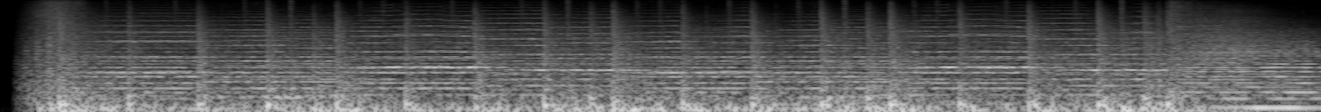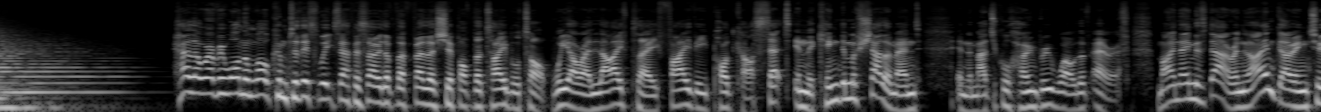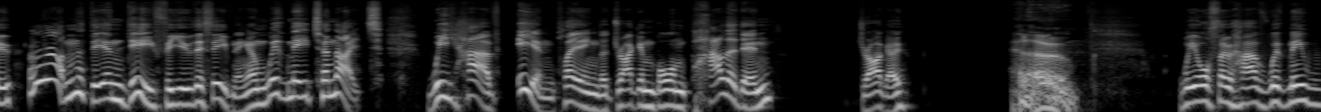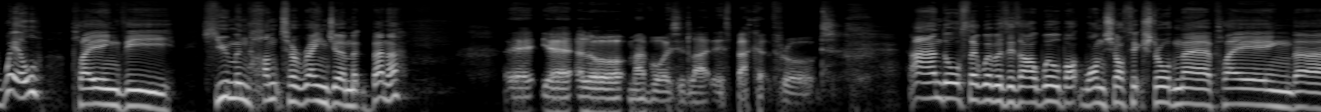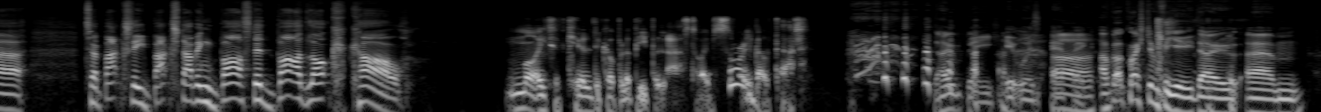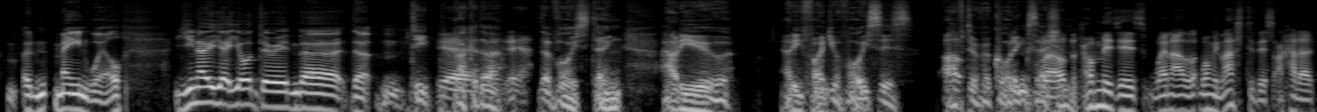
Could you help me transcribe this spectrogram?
Hello, everyone, and welcome to this week's episode of the Fellowship of the Tabletop. We are a live play 5e podcast set in the Kingdom of Shadowmend in the magical homebrew world of Erith. My name is Darren, and I'm going to run D&D for you this evening. And with me tonight, we have Ian playing the Dragonborn Paladin, Drago. Hello. We also have with me Will playing the Human Hunter Ranger McBenner. Uh, yeah, hello. My voice is like this, back at throat. And also with us is our Wilbot one shot extraordinaire playing the tabaxi backstabbing bastard Bardlock Karl. Might have killed a couple of people last time. Sorry about that. Don't be. It was epic. I've got a question for you though, um, main Will. You know, yeah, you're doing the the mm, deep Yeah, back of the yeah. the voice thing. How do you how do you find your voices after a recording Well, session? the problem is, is when I when we last did this, I had a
